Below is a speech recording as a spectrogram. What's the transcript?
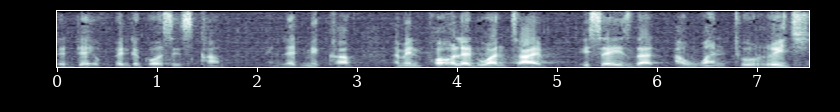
the day of Pentecost is come, and let me come. I mean, Paul at one time, he says that I want to reach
